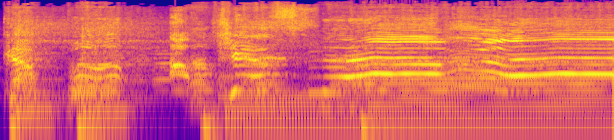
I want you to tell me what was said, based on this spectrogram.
couple of chestnuts.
